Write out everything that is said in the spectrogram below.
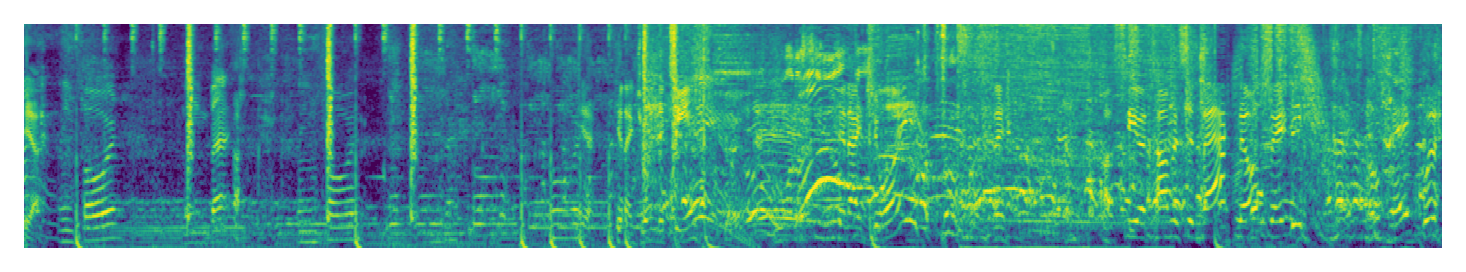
Yeah. Lean forward, lean back, lean forward. forward. Yeah. Can I join the team? Can I join? Hey, I'll see you at Thomas and Mack. No, baby. Okay. What?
